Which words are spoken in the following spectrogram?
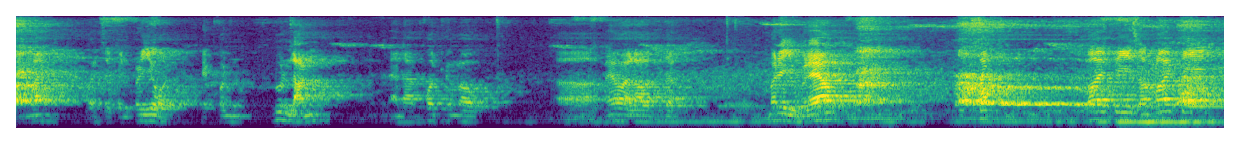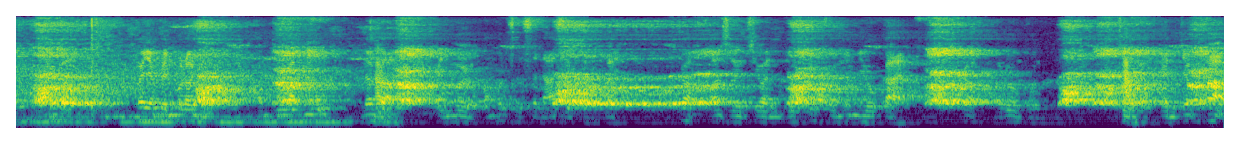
ทำไว้ก็จะเป็นประโยชน์แก่คนรุ่นหลัง อนาคตของเราเอ่อแม้ว่าเราจะไม่ได้อยู่แล้ว สักร้อยปีสองร้อยปี ก็ก็ยังเป็นมรดกของพระพี่แล้วก็เป็นมรดกของพุทธศาสนาสืบต่อไปก็ขอเชิญชวนทุกคนที่มีโอกาสก็มาร่วมบุญครับเป็นเจ้าภาพ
